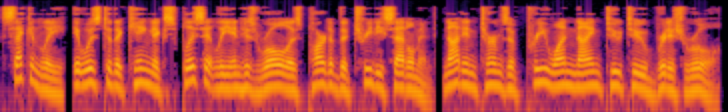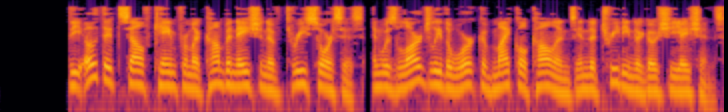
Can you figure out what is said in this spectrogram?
Secondly, it was to the king explicitly in his role as part of the treaty settlement, not in terms of pre-1922 British rule. The oath itself came from a combination of three sources, and was largely the work of Michael Collins in the treaty negotiations.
